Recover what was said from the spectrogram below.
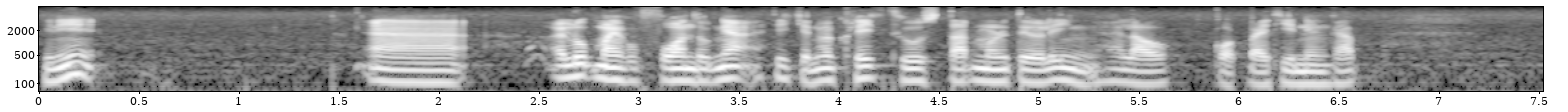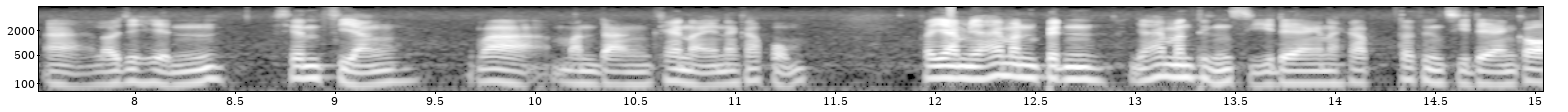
ทีนี้ไอ้รูปไมโครโฟนตรงเนี้ยที่เขียนว่า click to start monitoring ให้เรากดไปทีนึงครับ เราจะเห็นเส้นเสียงว่ามันดังแค่ไหนนะครับผม พยายามอย่าให้มันเป็นอย่าให้มันถึงสีแดงนะครับ ถ้าถึงสีแดงก็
